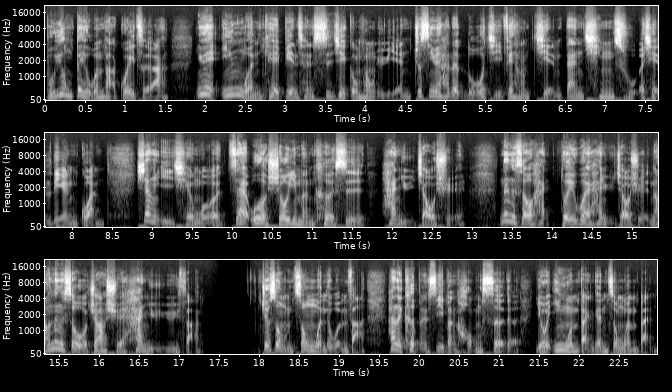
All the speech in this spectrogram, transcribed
不用背文法规则啊，因为英文可以变成世界共通语言，就是因为它的逻辑非常简单、清楚，而且连贯。像以前我在我有修一门课是汉语教学，那个时候汉对外汉语教学，然后那个时候我就要学汉语语法，就是我们中文的文法。它的课本是一本红色的，有英文版跟中文版。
